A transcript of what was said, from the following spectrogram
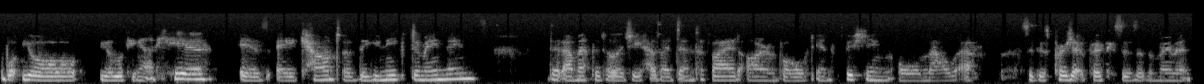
what you're, you're looking at here is a count of the unique domain names that our methodology has identified are involved in phishing or malware. So this project focuses at the moment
